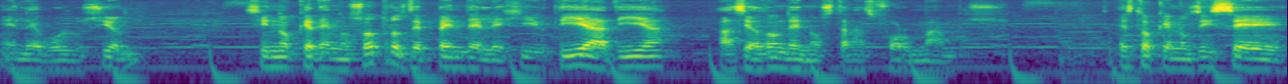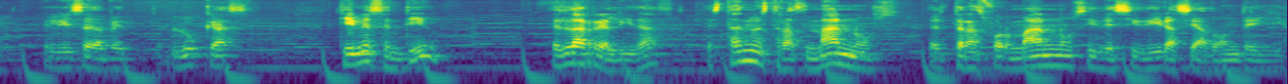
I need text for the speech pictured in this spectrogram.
en la evolución, sino que de nosotros depende elegir día a día hacia dónde nos transformamos. Esto que nos dice Elizabeth Lucas tiene sentido. Es la realidad. Está en nuestras manos el transformarnos y decidir hacia dónde ir.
